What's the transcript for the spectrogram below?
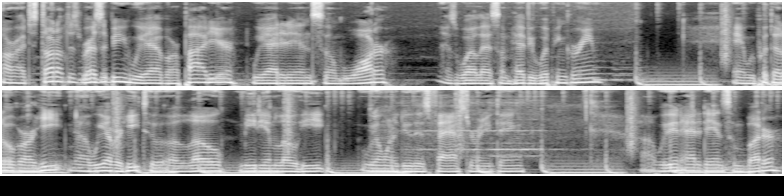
All right, to start off this recipe, we have our pot here. We added in some water as well as some heavy whipping cream. And we put that over our heat. Now we have our heat to a low, medium low heat. We don't want to do this fast or anything. Uh, we then added in some butter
